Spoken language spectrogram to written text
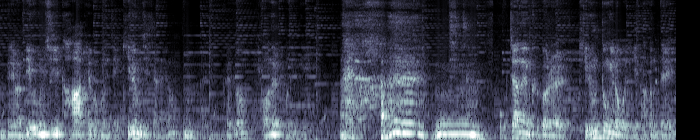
음. 왜냐면 미국 음식이 다 대부분 이제 기름지잖아요. 그래서 변을 보는 게 음... 혹자는 그거를 기름똥이라고 얘기를 하던데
